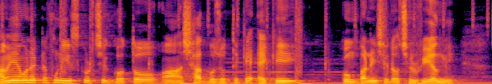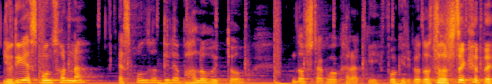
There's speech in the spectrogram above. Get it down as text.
আমি এমন একটা ফোন ইউজ করছি গত সাত বছর থেকে একই কোম্পানি সেটা হচ্ছে রিয়েলমি যদি স্পন্সর না স্পন্সর দিলে ভালো হইতো। দশ টাকাও খারাপ কি? ফকির কত দশ টাকাতে?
